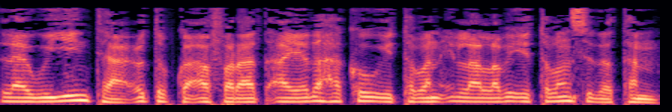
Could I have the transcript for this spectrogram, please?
laawiyiinta cutubka afaraad aayadaha kow iyo toban ilaa laba iyo toban sida tan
